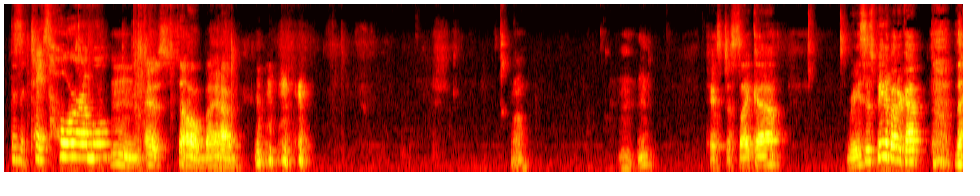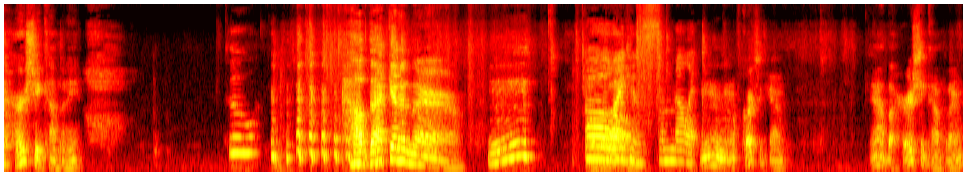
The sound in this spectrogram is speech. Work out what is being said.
Does it taste horrible? Mmm. It's so bad. well. Mm hmm Tastes just like uh, Reese's peanut butter cup. The Hershey Company. Who? How'd that get in there? Mmm. Oh, wow. I can smell it. Mmm, of course you can. Yeah, the Hershey Company.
